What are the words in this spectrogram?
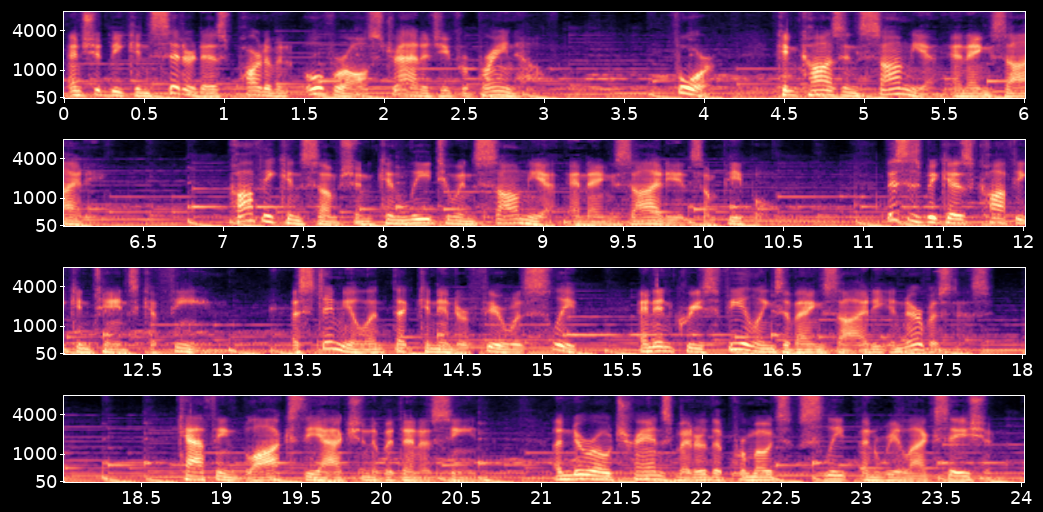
and should be considered as part of an overall strategy for brain health. 4. Can cause insomnia and anxiety. Coffee consumption can lead to insomnia and anxiety in some people. This is because coffee contains caffeine, a stimulant that can interfere with sleep and increase feelings of anxiety and nervousness. Caffeine blocks the action of adenosine, a neurotransmitter that promotes sleep and relaxation,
